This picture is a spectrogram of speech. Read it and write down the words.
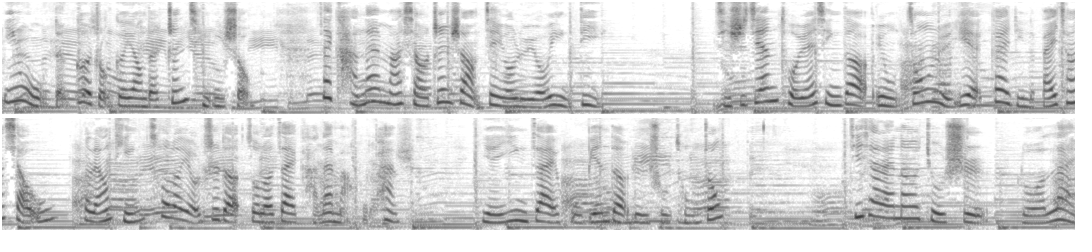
鹦鹉等各种各样的珍禽异兽。在卡奈马小镇上建有旅游营地。几十间椭圆形的用棕榈叶盖顶的白墙小屋和凉亭，错落有致地坐落在卡奈马湖畔，掩映在湖边的绿树丛中。接下来呢，就是罗赖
